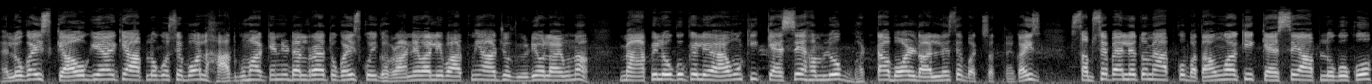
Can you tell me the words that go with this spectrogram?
हेलो गाइस क्या हो गया है कि आप लोगों से बॉल हाथ घुमा के नहीं डल रहा है? तो गाइस कोई घबराने वाली बात नहीं, आज जो वीडियो लाया हूँ ना, मैं आप ही लोगों के लिए आया हूँ कि कैसे हम लोग भट्टा बॉल डालने से बच सकते हैं। गाइस सबसे पहले तो मैं आपको बताऊँगा कि कैसे आप लोगों को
